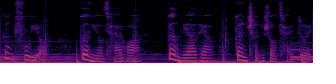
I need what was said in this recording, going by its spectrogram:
更富有、更有才华、更苗条、更成熟才对。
